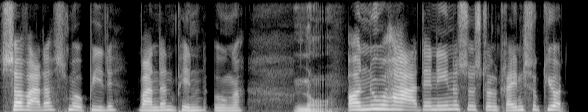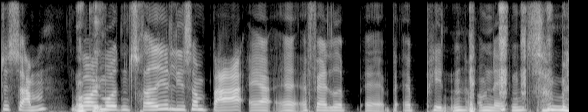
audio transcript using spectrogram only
Så var der små bitte vandrende pinde unger. Nå. Og nu har den ene søster Gren så gjort det samme. Okay. Hvorimod den tredje ligesom bare er, er, er faldet af, af pinden om natten, som man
